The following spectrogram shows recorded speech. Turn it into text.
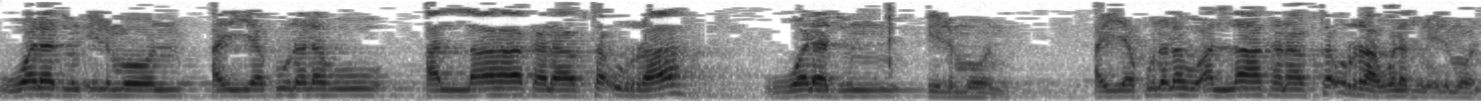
waladun ilmoon an yakuuna lahu allaha kanaaf ta'urraa waladun ilmoon an yakuuna lahu allaha kanaaf ta'urraa waladun ilmoon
